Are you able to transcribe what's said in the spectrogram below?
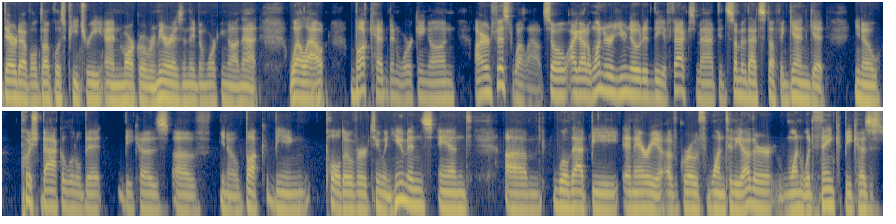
Daredevil, Douglas Petrie and Marco Ramirez, and they've been working on that well out. Buck had been working on Iron Fist well out. So I got to wonder, you noted the effects, Matt. Did some of that stuff again get, you know, pushed back a little bit because of, you know, Buck being pulled over to Inhumans? And um, will that be an area of growth one to the other? One would think because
